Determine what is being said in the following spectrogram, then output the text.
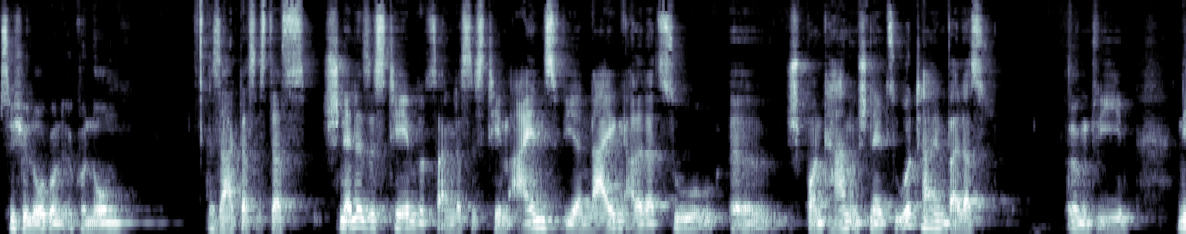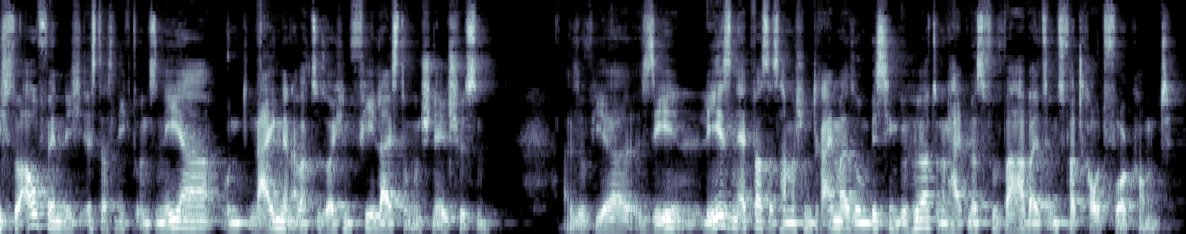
Psychologe und Ökonom, sagt, das ist das schnelle System, sozusagen das System eins. Wir neigen alle dazu, äh, spontan und schnell zu urteilen, weil das irgendwie nicht so aufwendig ist, das liegt uns näher und neigen dann aber zu solchen Fehlleistungen und Schnellschüssen. Also wir sehen, lesen etwas, das haben wir schon dreimal so ein bisschen gehört und dann halten wir es für wahr, weil es uns vertraut vorkommt.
